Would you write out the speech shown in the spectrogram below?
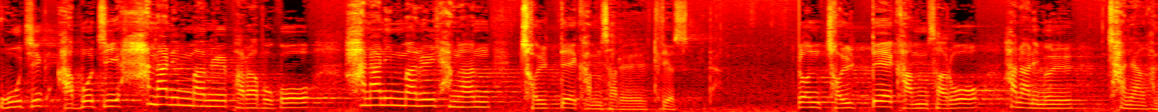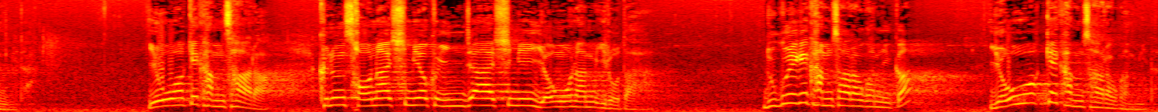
오직 아버지 하나님만을 바라보고 하나님만을 향한 절대 감사를 드렸습니다. 그런 절대 감사로 하나님을 찬양합니다. 여호와께 감사하라. 그는 선하시며 그 인자하심이 영원함이로다. 누구에게 감사하라고 합니까? 여호와께 감사하라고 합니다.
